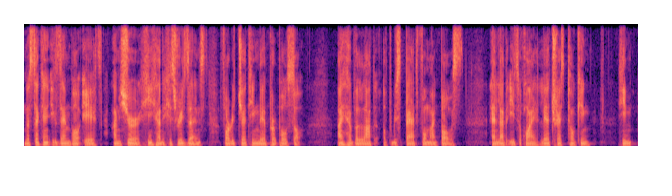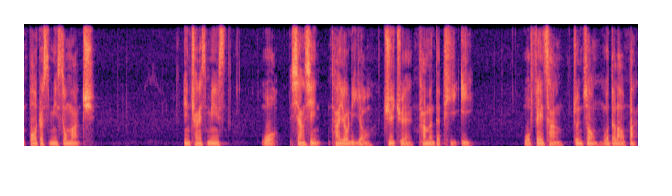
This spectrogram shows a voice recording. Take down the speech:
The second example is I'm sure he had his reasons for rejecting their proposal. I have a lot of respect for my boss, and that is why their trash talking him bothers me so much. In Chinese means，我相信他有理由拒绝他们的提议。我非常尊重我的老板。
